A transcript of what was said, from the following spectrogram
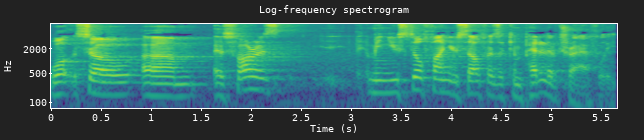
Well, so um, as far as, I mean, you still find yourself as a competitive triathlete.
